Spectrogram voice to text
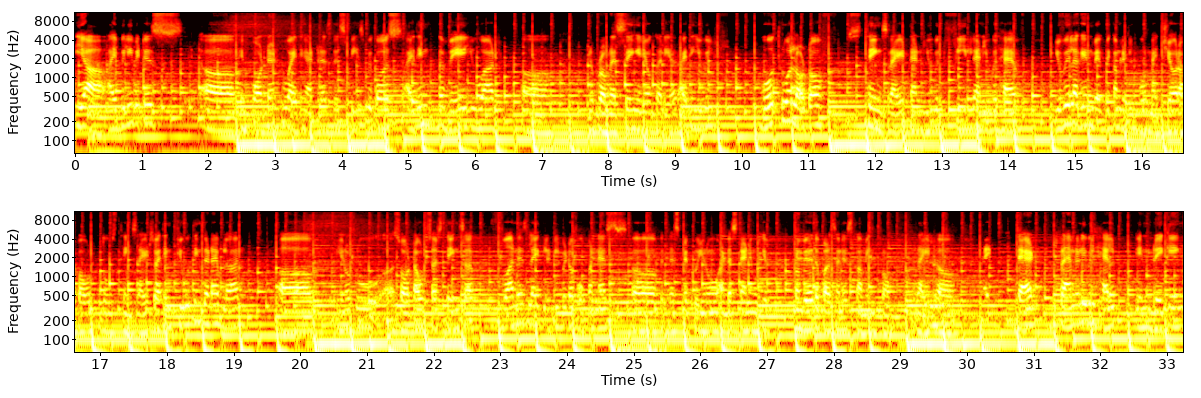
Yeah, I believe it is uh, important to I think address this piece because I think the way you are uh, progressing in your career, I think you will go through a lot of things, right? And you will feel and you will have you will again become a little more mature about those things, right? So I think few things that I've learned, uh, you know, to uh, sort out such things are one is like little bit of openness uh, with respect to you know understanding okay, from where the person is coming from, right? Uh, like that primarily will help in breaking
